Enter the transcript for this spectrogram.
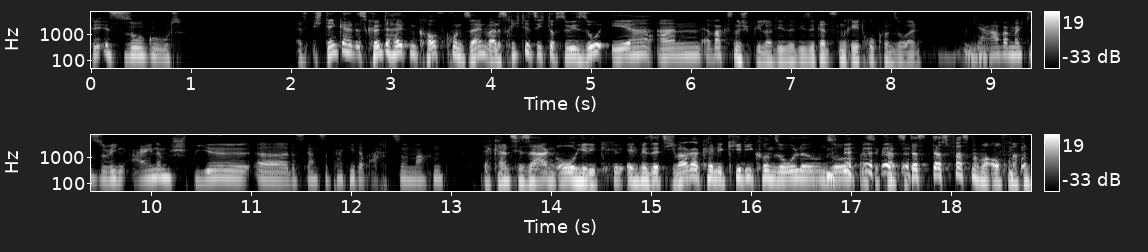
Der ist so gut. Also ich denke halt, es könnte halt ein Kaufgrund sein, weil es richtet sich doch sowieso eher an erwachsene Spieler, diese, diese ganzen Retro-Konsolen. Ja, aber möchtest du wegen einem Spiel äh, das ganze Paket ab 18 machen? Da kannst du ja sagen, oh, hier die K- N64 war gar keine Kiddie-Konsole und so. Weißt du, kannst du das, das Fass nochmal aufmachen.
